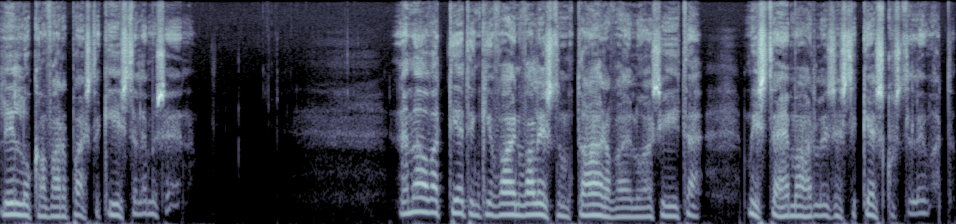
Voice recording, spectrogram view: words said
lillukanvarpaista kiistelemiseen. Nämä ovat tietenkin vain valistunutta arvailua siitä, mistä he mahdollisesti keskustelivat.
